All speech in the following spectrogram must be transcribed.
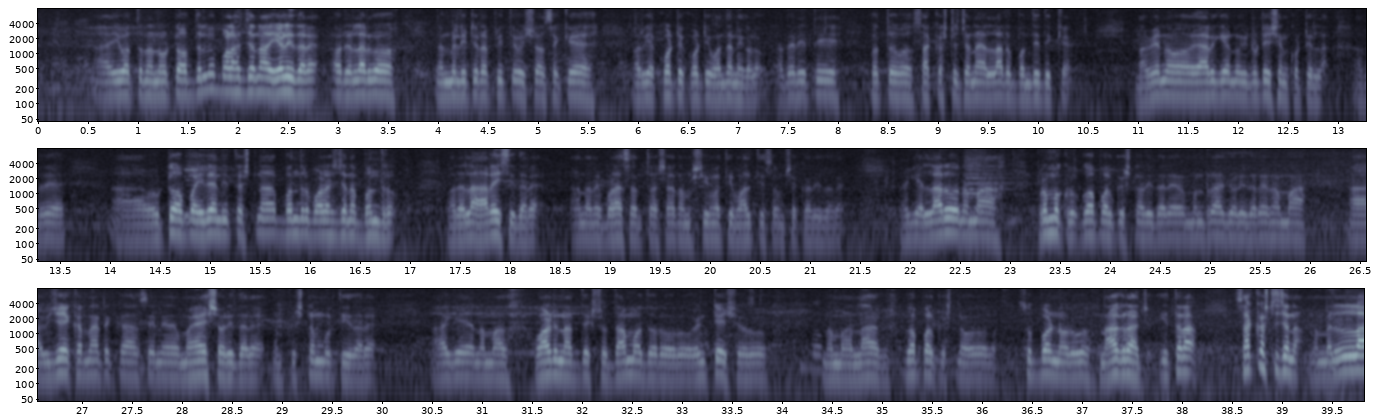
ಇವತ್ತು ಇವತ್ತು ನನ್ನ ಹುಟ್ಟುಹಬ್ಬದಲ್ಲೂ ಭಾಳ ಜನ ಹೇಳಿದ್ದಾರೆ. ಅವರೆಲ್ಲರಿಗೂ ನನ್ನ ಮೇಲೆ ಇಟ್ಟಿರೋ ಪ್ರೀತಿ ವಿಶ್ವಾಸಕ್ಕೆ ಅವರಿಗೆ ಕೋಟಿ ಕೋಟಿ ವಂದನೆಗಳು. ಅದೇ ರೀತಿ ಇವತ್ತು ಸಾಕಷ್ಟು ಜನ ಎಲ್ಲರೂ ಬಂದಿದ್ದಕ್ಕೆ ನಾವೇನು ಯಾರಿಗೇನು ಇನ್ವಿಟೇಷನ್ ಕೊಟ್ಟಿಲ್ಲ. ಆದರೆ ಹುಟ್ಟುಹಬ್ಬ ಇದೆ ಅಂದಿದ ತಕ್ಷಣ ಬಂದರು ಭಾಳಷ್ಟು ಜನ ಬಂದರು. ಅವರೆಲ್ಲ ಹಾರೈಸಿದ್ದಾರೆ. ನನಗೆ ಭಾಳ ಸಂತೋಷ. ನಮ್ಮ ಶ್ರೀಮತಿ ಮಾಲತಿ ಸೋಮಶೇಖರ್ ಇದ್ದಾರೆ. ಹಾಗೆ ಎಲ್ಲರೂ ನಮ್ಮ ಪ್ರಮುಖರು, ಗೋಪಾಲ್ ಕೃಷ್ಣ ಅವರಿದ್ದಾರೆ, ಮುನ್ರಾಜ್ ಅವರಿದ್ದಾರೆ, ನಮ್ಮ ವಿಜಯ ಕರ್ನಾಟಕ ಸೇನೆ ಮಹೇಶ್ ಅವರಿದ್ದಾರೆ, ನಮ್ಮ ಕೃಷ್ಣಮೂರ್ತಿ ಇದ್ದಾರೆ. ಹಾಗೆ ನಮ್ಮ ವಾರ್ಡಿನ ಅಧ್ಯಕ್ಷರು ದಾಮೋದರವರು ವೆಂಕಟೇಶ್ ಅವರು ನಮ್ಮ ನಾ ಗೋಪಾಲ್ ಕೃಷ್ಣ ಅವರು ಸುಬ್ಬಣ್ಣವರು ನಾಗರಾಜ್, ಈ ಥರ ಸಾಕಷ್ಟು ಜನ. ನಮ್ಮೆಲ್ಲ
